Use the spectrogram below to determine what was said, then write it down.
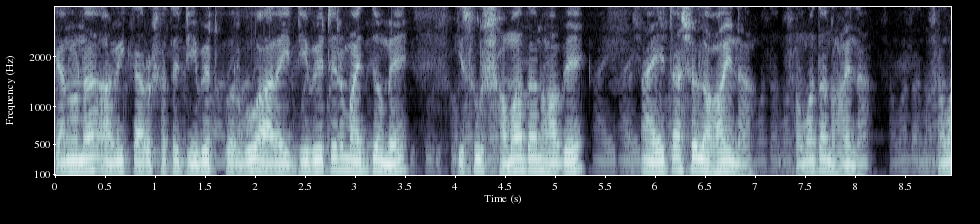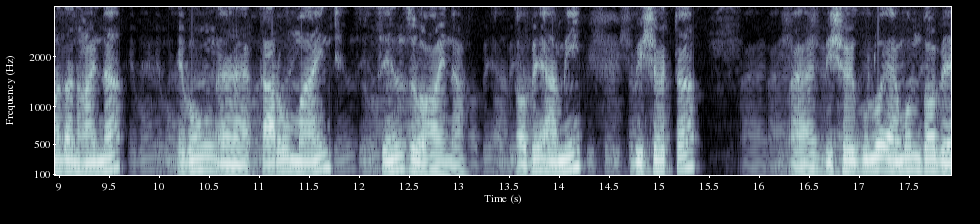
কেননা, আমি কারোর সাথে ডিবেট করব আর এই ডিবেটের মাধ্যমে কিছুর সমাধান হবে। না, এটা আসলে হয় না। সমাধান হয় না। সমাধান হয় না এবং কারও মাইন্ড চেঞ্জও হয় না। তবে আমি বিষয়টা বিষয়গুলো এমনভাবে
